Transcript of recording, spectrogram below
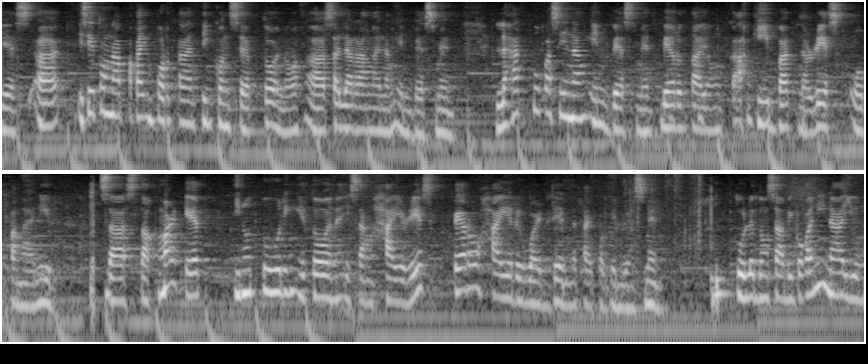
Yes, uh, isa itong napaka-importanting konsepto no, ah, sa larangan ng investment. Lahat po kasi ng investment, meron tayong kaakibat na risk o panganib. Sa stock market, tinuturing ito na isang high risk pero high reward din na type of investment. Tulad ng sabi ko kanina, yung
